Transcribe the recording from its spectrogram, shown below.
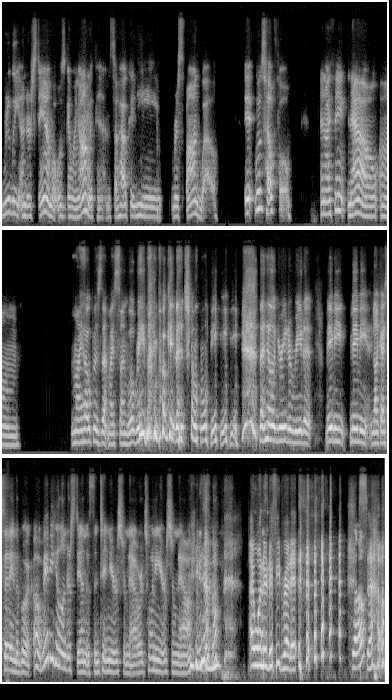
really understand what was going on with him. So how could he respond well? It was helpful. And i think now um, my hope is that my son will read my book eventually then he'll agree to read it. Maybe maybe like i say in the book oh maybe he'll understand this in 10 years from now or 20 years from now you know? Mm-hmm. i wondered if he'd read it. Well so I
